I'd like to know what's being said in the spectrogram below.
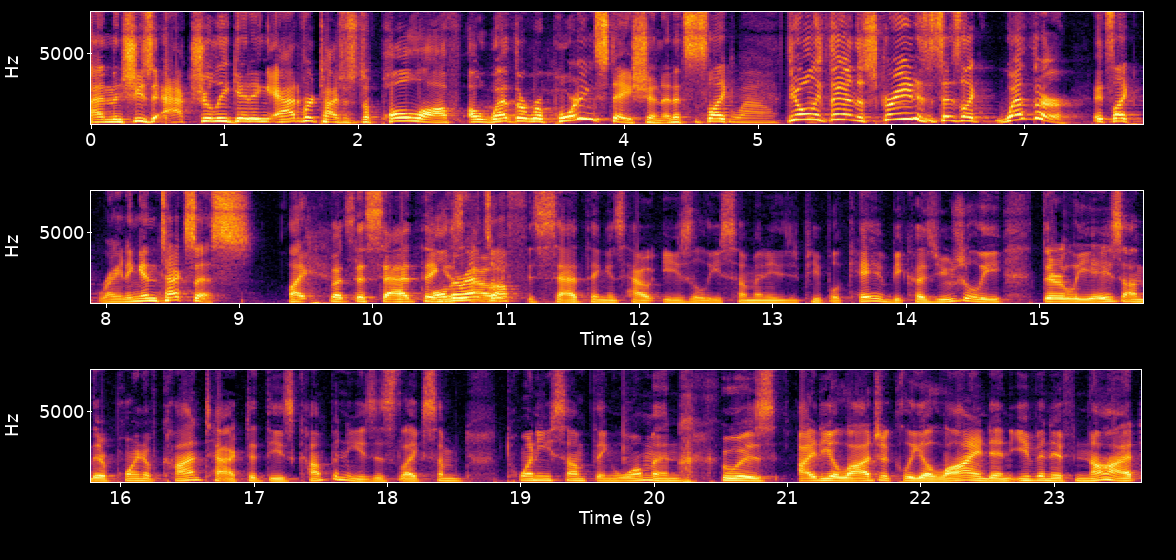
and then she's actually getting advertisers to pull off a weather reporting station, and it's just like wow. the only thing on the screen is it says like weather. It's like raining in Texas. Like, but the sad thing—all is how off. the sad thing is how easily so many of these people cave because usually their liaison, their point of contact at these companies is like some twenty-something woman who is ideologically aligned, and even if not,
